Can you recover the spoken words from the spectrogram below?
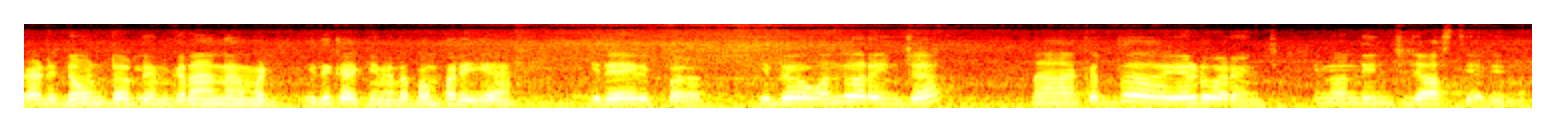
ಗಾಡಿ ಡೌನ್ ಟೋರ್ಲಿ ಅನ್ಕ ನಾನು ಮಟ್ ಇದಕ್ಕೆ ಹಾಕಿನಲ್ಲ ಬಂಪರಿಗೆ ಇದೇ ಲಿಪ್ಪರ್ ಅದು. ಇದು ಒಂದೂವರೆ ಇಂಚು, ನಾನು ಹಾಕಿದ್ದು ಎರಡೂವರೆ ಇಂಚ್. ಇನ್ನೊಂದು ಇಂಚ್ ಜಾಸ್ತಿ ಅದು ಇನ್ನು.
